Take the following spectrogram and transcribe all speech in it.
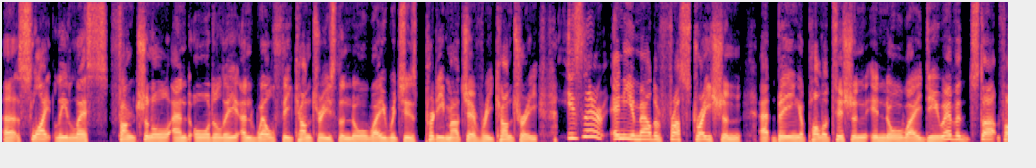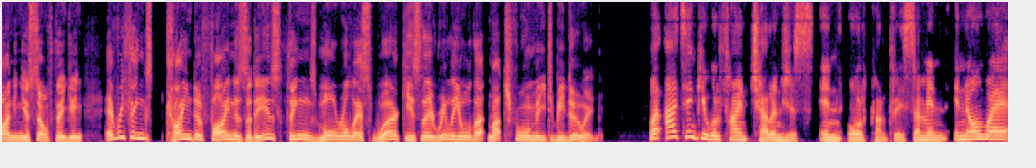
uh, slightly less functional and orderly and wealthy countries than Norway, which is pretty much every country. Is there any amount of frustration at being a politician in Norway? Do you ever start finding yourself thinking, everything's kind of fine as it is, things more or less work? Is there really all that much for me to be doing? Well, I think you will find challenges in all countries. I mean, in Norway,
